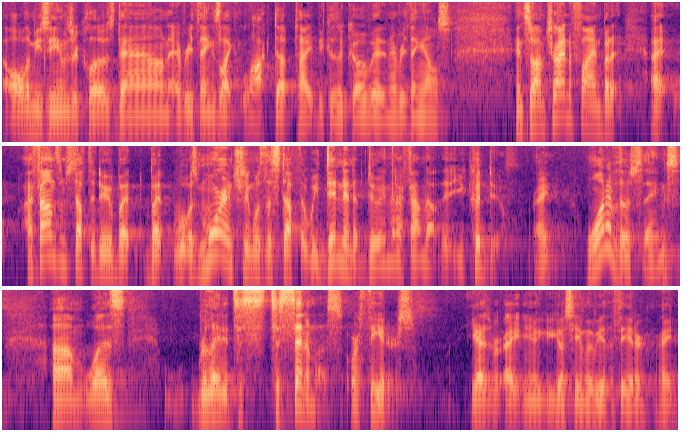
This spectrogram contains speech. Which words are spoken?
all the museums are closed down, everything's like locked up tight because of COVID and everything else. And so I'm trying to find, but I, I found some stuff to do, but, but what was more interesting was the stuff that we didn't end up doing that I found out that you could do, right? One of those things um, was related to, to cinemas or theaters. You guys, right? You, know, you go see a movie at the theater, right?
